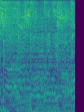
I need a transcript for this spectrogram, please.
sometimes someone you're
